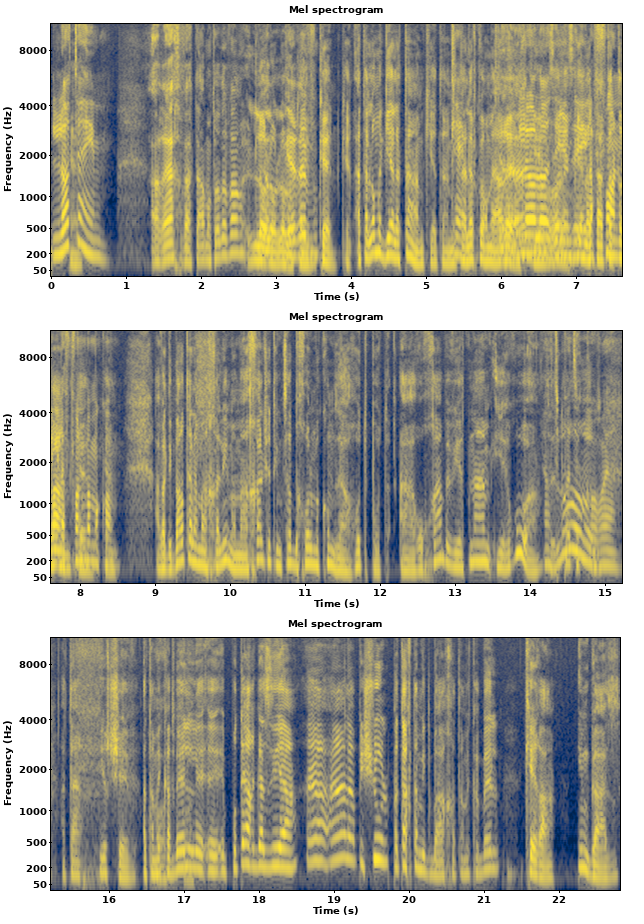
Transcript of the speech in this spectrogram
לא כן. טעים. הריח והטעם אותו דבר? לא, לא, לא, לא? טעים, כן, כן. אתה לא מגיע לטעם, כי אתה מתעלף כבר מהריח. כן. לא, לא, כאילו, זה- כן עילפון, עילפון כן, במקום. כן. אבל דיברת על המאכלים, המאכל שתמצא בכל מקום זה ההוטפוט. הארוחה בווייטנאם היא אירוע. זה האוטפוט לא... זה קורע. אתה יושב, אתה. מקבל, אה, אה, פותח גזייה, אה, יאללה, בישול, פתח את המטבח, אתה מקבל קרע עם גז.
